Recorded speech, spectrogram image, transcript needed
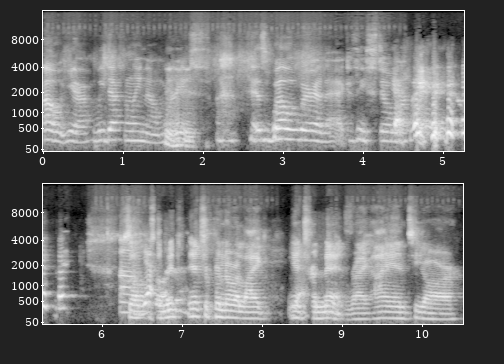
Oh yeah, we definitely know mm-hmm. Maurice mm-hmm. is well aware of that because he's still yes. working. um, so, yeah. so intrapreneur like yeah. intranet, right? I N T R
